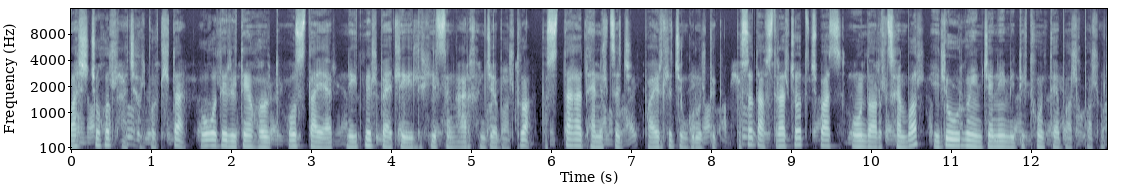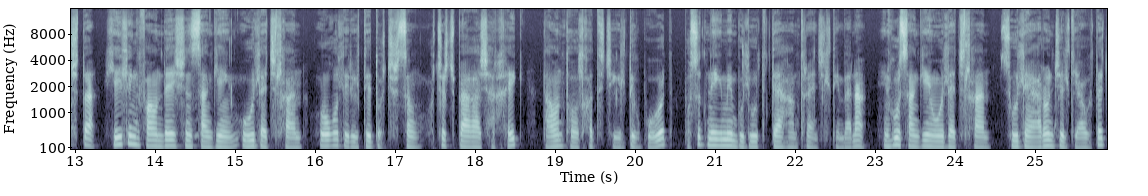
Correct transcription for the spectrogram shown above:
маш чухал ач холбогдолтой. Уугуул иргэдийн хувьд улс даяар нэгдмэл байдлыг илэрхийлсэн арга хэмжээ болдгоо. Бусдтайгаа танилцаж, баярлаж өнгөрүүлдэг. Бусад австралчууд ч бас үүнд оролцох юм бол илүү өргөн хэмжээний мэдэгдэхүүнтэй болох боломжтой. Healing Foundation сангийн үйл ажиллагаа нь уугуул иргэдэд учирсан учирч байгаа шарахыг даван туулахад чиглэдэг бөгөөд бусад нийгмийн бүлгүүдтэй хамтран ажилладаг юм байна. Энэхүү сангийн үйл ажиллагаа нь сүүлийн 10 жилд явагдаж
